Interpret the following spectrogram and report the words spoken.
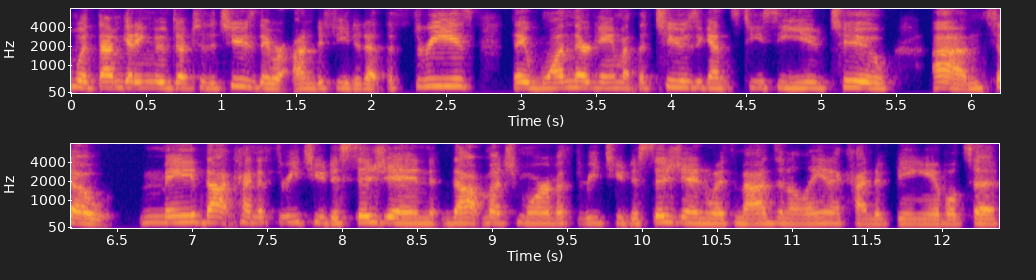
with them getting moved up to the twos they were undefeated at the threes. They won their game at the twos against tcu too. Um, so made that kind of 3-2 decision that much more of a 3-2 decision with mads and elena kind of being able to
